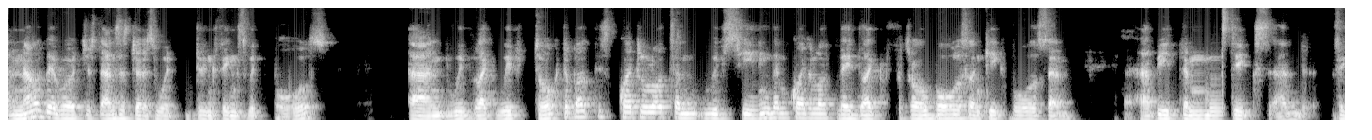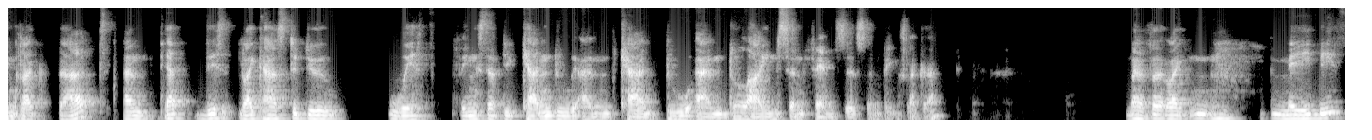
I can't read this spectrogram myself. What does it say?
now there were just ancestors who were doing things with balls, and we've like we've talked about this quite a lot, and we've seen them quite a lot. They'd like throw balls and kick balls and uh, beat them with sticks and things like that. And that this like has to do with things that you can do and can't do, and lines and fences and things like that. But like maybe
